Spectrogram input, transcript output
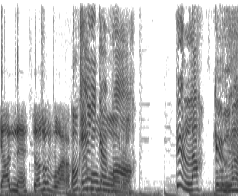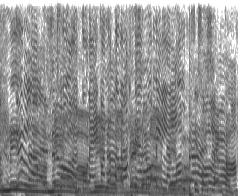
Janne, se on sun vuoro. Onko se mun Eikö vuoro? vaan? Kyllä. Kyllä. Kyllä. Se on, kuule, ei kannata lähteä lomille lompsis ollenkaan.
